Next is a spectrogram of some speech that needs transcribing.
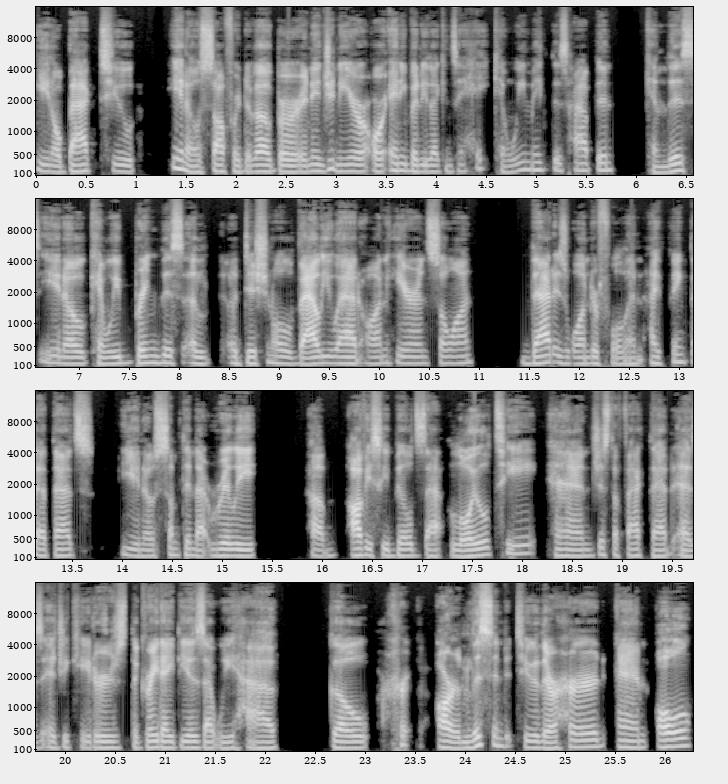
you know, back to, you know, software developer, an engineer, or anybody that can say, hey, can we make this happen? Can this, you know, can we bring this additional value add on here and so on? That is wonderful. And I think that that's, you know, something that really uh, obviously builds that loyalty and just the fact that as educators, the great ideas that we have go are listened to, they're heard, and all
